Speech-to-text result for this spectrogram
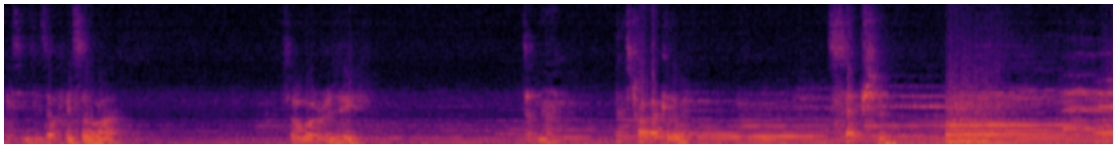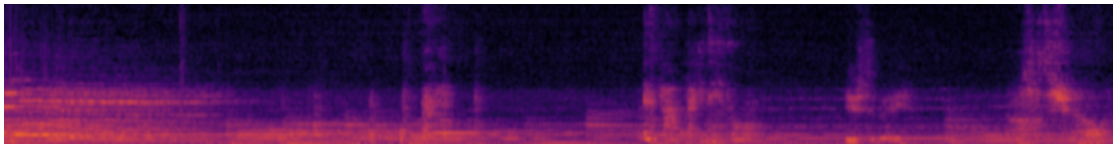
This is his office, all right? So where is he? Don't know. Let's try back at the reception. Used to be. It's just a shell.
